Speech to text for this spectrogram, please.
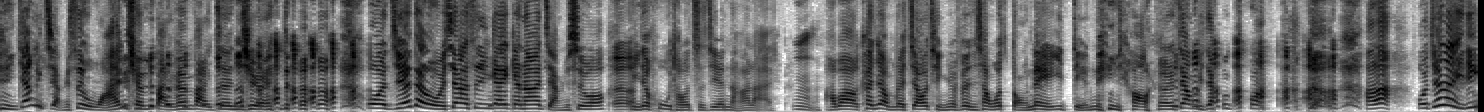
你这样讲是完全百分百正确的。我觉得我下次应该跟他讲说，你的户头直接拿来，嗯，好不好？看在我们的交情的份上，我抖那一点你好了，这样比较快。好了，我觉得已经。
